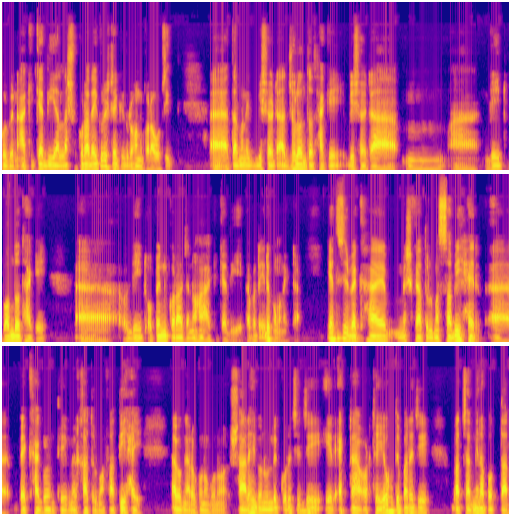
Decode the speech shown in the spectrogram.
করবেন। আকিকা দিয়ে আল্লাহ শুকুর আদায় করে সেটাকে গ্রহণ করা উচিত। তার মানে বিষয়টা ঝুলন্ত থাকে, বিষয়টা গেট বন্ধ থাকে গেট ওপেন করা যেন হয় আকিকা দিয়ে। ব্যাপারটা এরকম অনেকটা। ইহাদিসের ব্যাখ্যায় মেশকাতুল মাসাবিহের ব্যাখ্যা গ্রন্থে মেরখাতুল মাফাতিহাই এবং আরও কোনো কোনো সারেহগণ উল্লেখ করেছে যে এর একটা অর্থ এও হতে পারে যে বাচ্চার নিরাপত্তার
